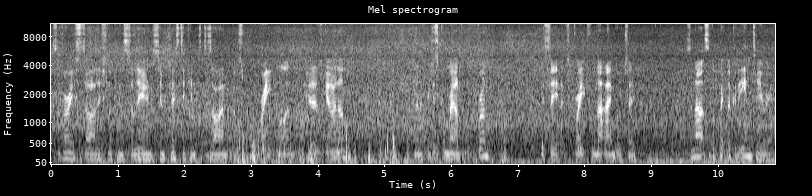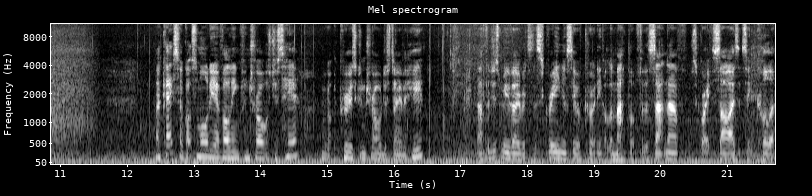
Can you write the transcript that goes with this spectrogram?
It's a very stylish looking saloon, simplistic in its design, but got some great lines and curves going on. And then if we just come around to the front, you'll see it looks great from that angle too. So now let's have a quick look at the interior. Okay, so I've got some audio volume controls just here. We've got the cruise control just over here. Now if I just move over to the screen, you'll see we've currently got the map up for the sat-nav. It's a great size, it's in colour,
